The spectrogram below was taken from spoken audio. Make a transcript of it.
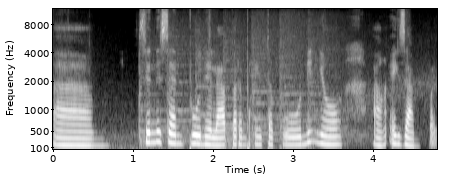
um, sinisend po nila para makita po ninyo ang example.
